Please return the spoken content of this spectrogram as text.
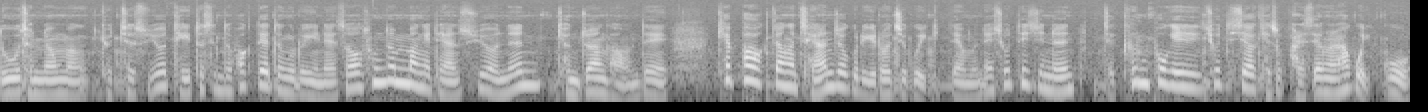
노후 전력망 교체 수요, 데이터 센터 확대 등으로 인해서 송전망에 대한 수요는 견조한 가운데 캐파 확장은 제한적으로 이루어지고 있기 때문에 쇼티지는 이제 큰 폭의 쇼티지가 계속 발생을 하고 있고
